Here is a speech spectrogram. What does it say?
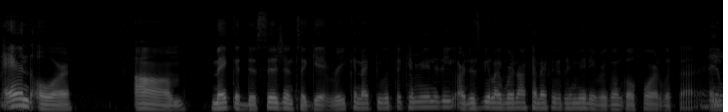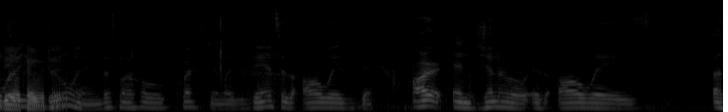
and or um make a decision to get reconnected with the community or just be like we're not connected with the community, we're gonna go forward with that Then and be okay with it. doing? That's my whole question. Like dance has always been art in general is always a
